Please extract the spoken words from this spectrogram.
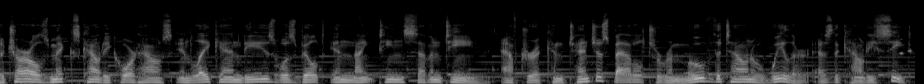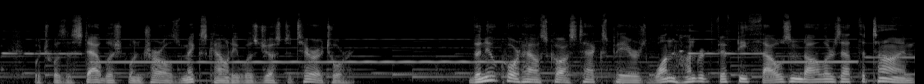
The Charles Mix County Courthouse in Lake Andes was built in 1917 after a contentious battle to remove the town of Wheeler as the county seat, which was established when Charles Mix County was just a territory. The new courthouse cost taxpayers $150,000 at the time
